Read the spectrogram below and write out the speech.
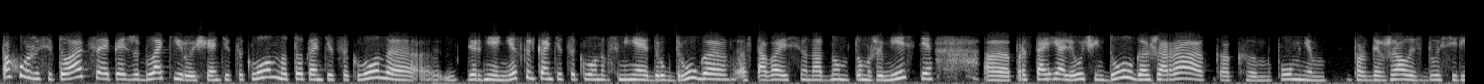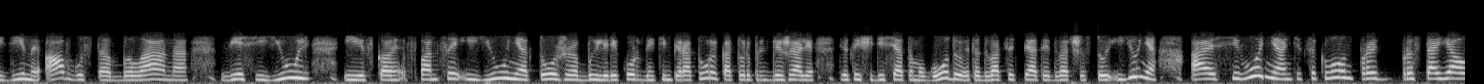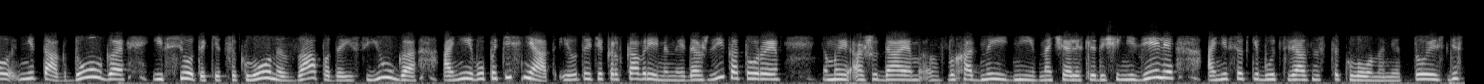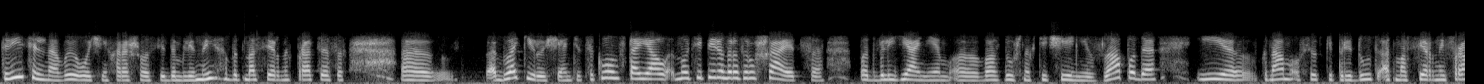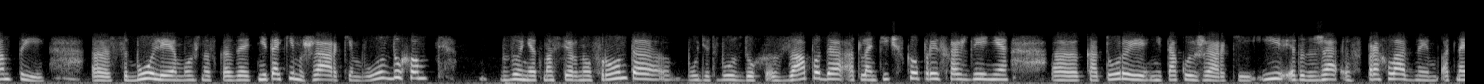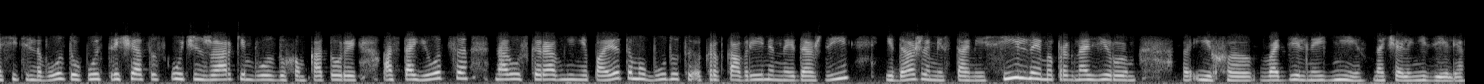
Похожая ситуация, опять же, блокирующий антициклон, но тот антициклон, э, вернее, несколько антициклонов сменяют друг друга, оставаясь все на одном и том же месте. Э, простояли очень долго, жара, как мы помним, продержалась до середины августа, была на весь июль, и в, в конце июня тоже были рекордные температуры, которые принадлежали 2010 году, это 25-26 июня, а сегодня антициклон про, простоял не так долго, и все-таки циклоны с запада и с юга, они его потеснят. И вот эти кратковременные дожди, которые мы ожидаем в выходные дни в начале следующей недели, они все-таки будут связаны с циклонами. То есть, действительно, вы очень хорошо осведомлены об атмосферных процессах. Э, блокирующий антициклон стоял, но теперь он разрушается под влиянием э, воздушных течений с запада, и к нам все-таки придут атмосферные фронты э, с более, можно сказать, не таким жарким воздухом, в зоне атмосферного фронта будет воздух с запада, атлантического происхождения, э, который не такой жаркий. И этот жар, прохладный относительно воздух будет встречаться с очень жарким воздухом, который остается на русской равнине, поэтому будут кратковременные дожди и даже местами сильные. Мы прогнозируем э, их э, в отдельные дни в начале недели.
